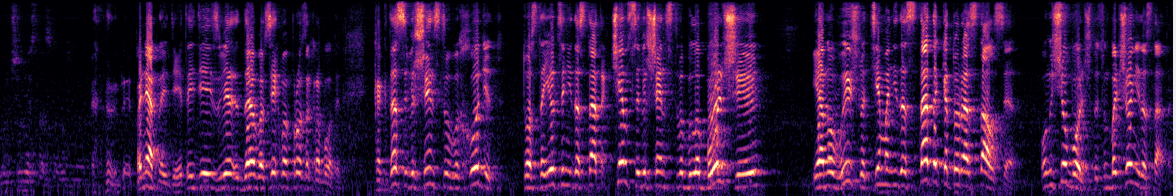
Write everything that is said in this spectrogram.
Лучше место. Понятная идея. Эта идея да, во всех вопросах работает. Когда совершенство выходит, то остается недостаток. Чем совершенство было больше, и оно вышло, тем а недостаток, который остался, он еще больше. То есть он большой недостаток.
